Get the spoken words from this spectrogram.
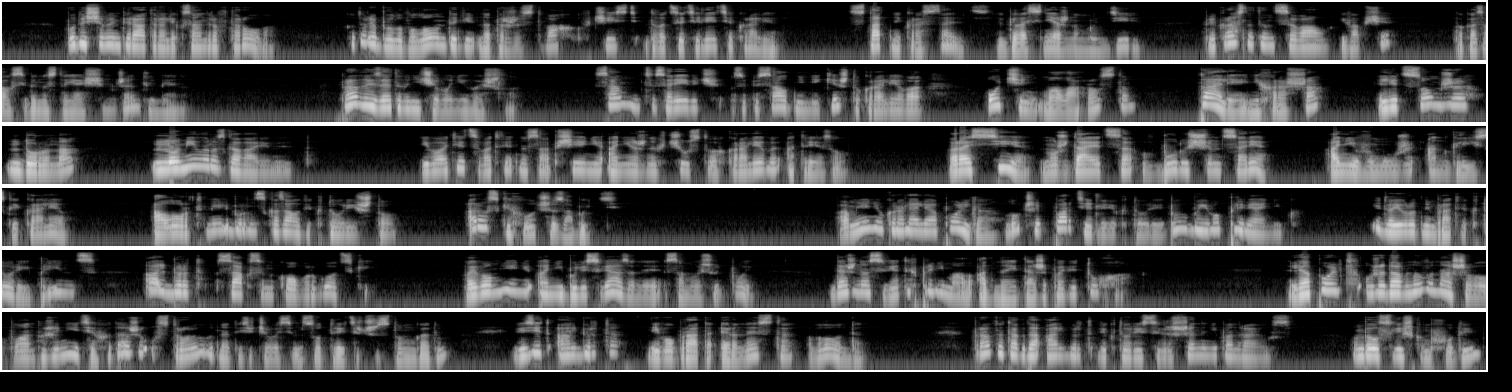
будущего императора Александра II, который был в Лондоне на торжествах в честь двадцатилетия королевы. Статный красавец в белоснежном мундире прекрасно танцевал и вообще показал себя настоящим джентльменом. Правда, из этого ничего не вышло. Сам цесаревич записал в дневнике, что королева очень мала ростом, талия нехороша, лицом же дурна, но мило разговаривает. Его отец в ответ на сообщение о нежных чувствах королевы отрезал: Россия нуждается в будущем царе, а не в муже английской королевы. А лорд Мельбурн сказал Виктории, что о русских лучше забыть. По мнению короля Леопольда, лучшей партией для Виктории был бы его племянник и двоюродный брат Виктории, принц Альберт Саксен-Кобург-Готский. По его мнению, они были связаны самой судьбой. Даже на свет их принимала одна и та же повитуха. Леопольд уже давно вынашивал план поженить их и даже устроил в 1836 году визит Альберта, его брата Эрнеста в Лондон. Правда, тогда Альберт Виктории совершенно не понравился. Он был слишком худым,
